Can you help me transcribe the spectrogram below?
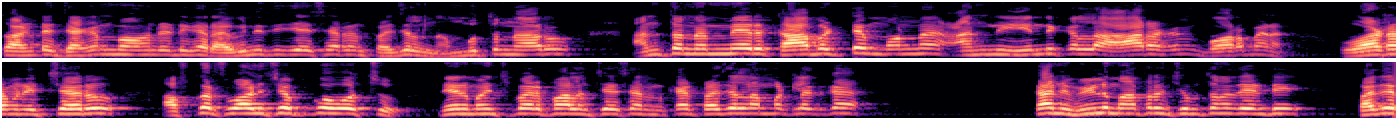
సో అంటే జగన్మోహన్ రెడ్డి గారు అవినీతి చేశారని ప్రజలు నమ్ముతున్నారు. అంత నమ్మారు కాబట్టే మొన్న అన్ని ఎన్నికల్లో ఆ రకంగా ఘోరమైన ఓటమినిచ్చారు. అఫ్కోర్స్ వాళ్ళు చెప్పుకోవచ్చు. నేను మంచి పరిపాలన చేశాను కానీ ప్రజలు నమ్మట్లేదుగా. కానీ వీళ్ళు మాత్రం చెబుతున్నది ఏంటి పదే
